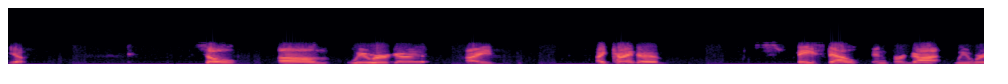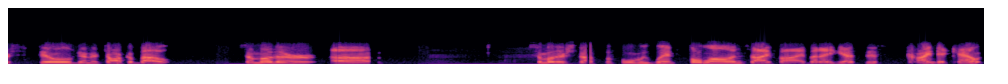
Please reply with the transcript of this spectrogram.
yep. So, um, we were gonna I I kind of spaced out and forgot we were still gonna talk about some other uh some other stuff before we went full on sci-fi, but I guess this kind of counts.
